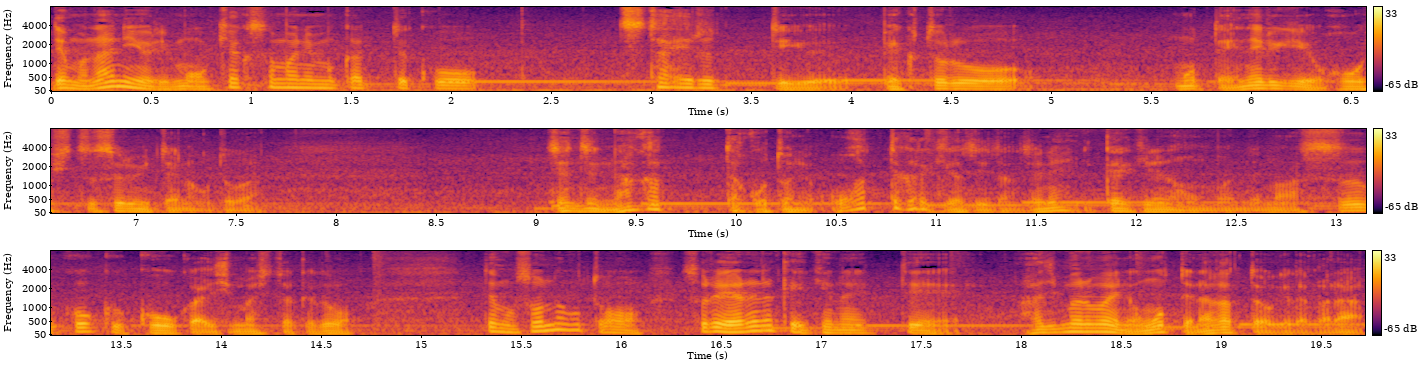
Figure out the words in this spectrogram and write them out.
でも何よりもお客様に向かってこう伝えるっていうベクトルを持ってエネルギーを放出するみたいなことが全然なかった。たことに終わってから気が付いたんですよね。一回きりの本番で。まあすごく後悔しましたけどでもそんなことをそれやらなきゃいけないって始まる前に思ってなかったわけだから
